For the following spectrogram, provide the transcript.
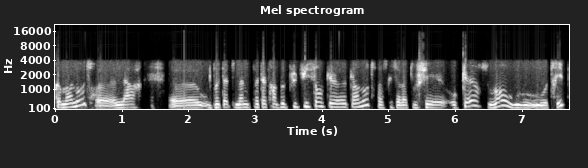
comme un autre. Euh, L'art, euh, ou peut-être même peut-être un peu plus puissant qu'un autre, parce que ça va toucher au cœur souvent ou, ou aux tripes,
